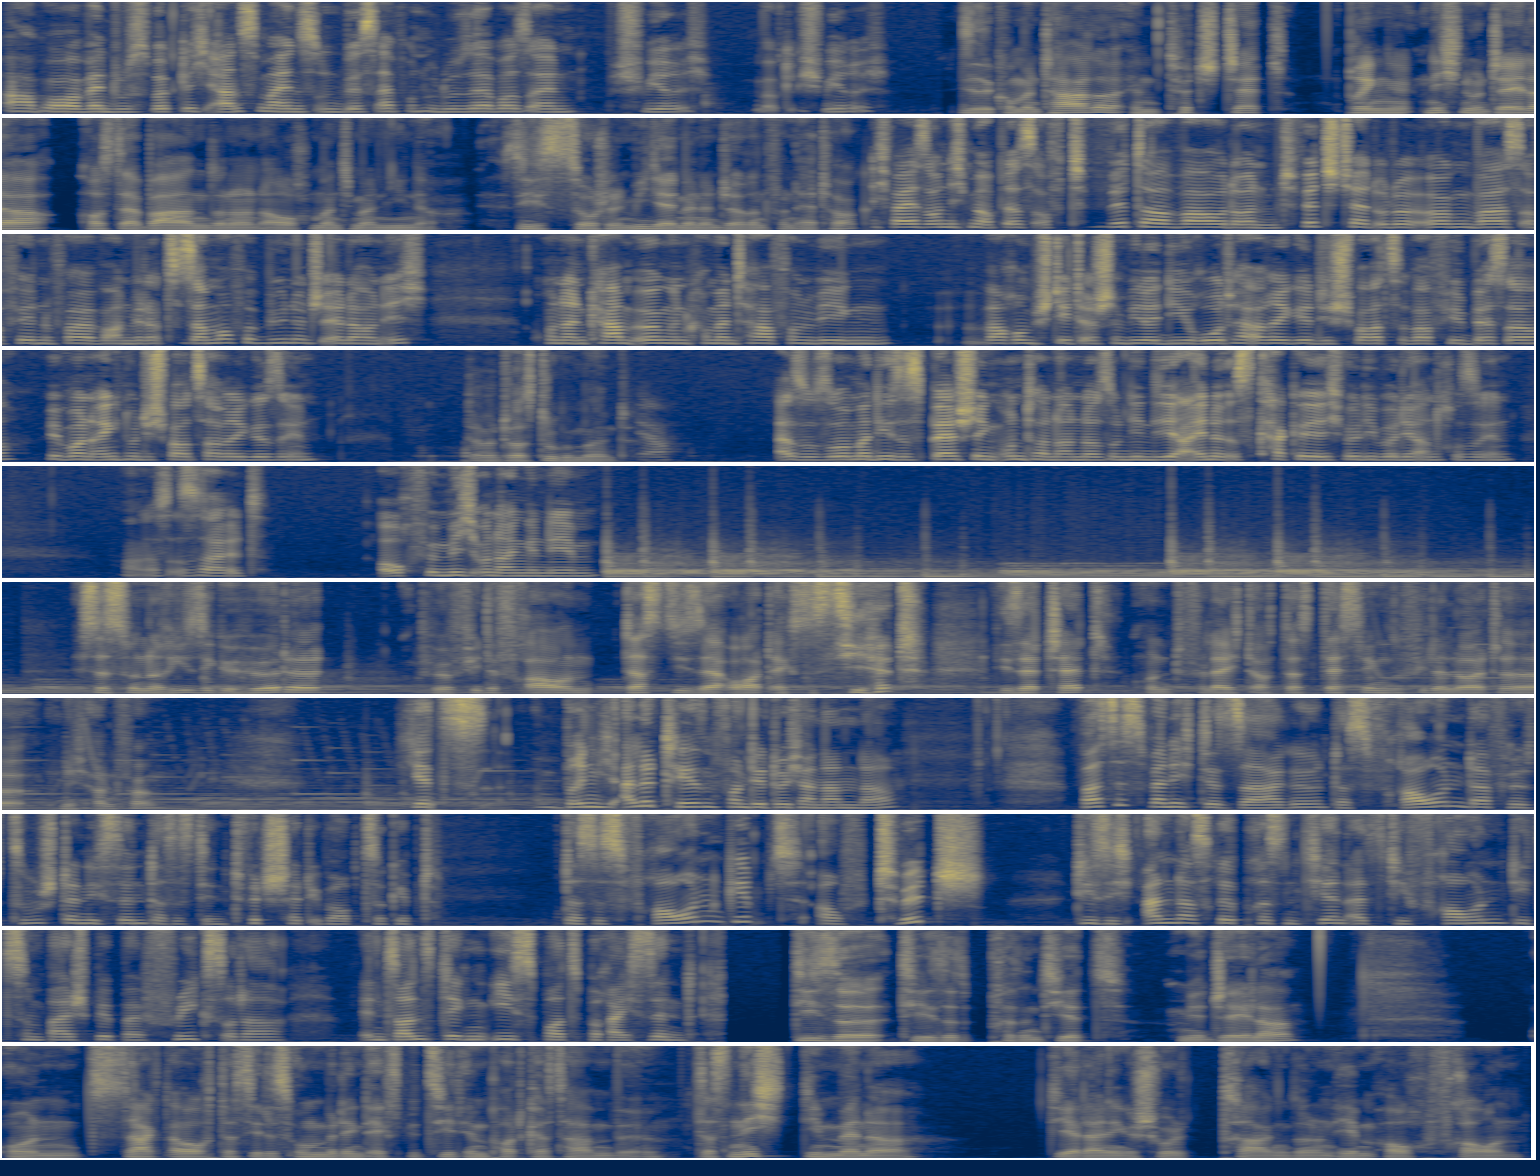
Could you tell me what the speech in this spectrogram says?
aber wenn du es wirklich ernst meinst und willst einfach nur du selber sein, schwierig. Wirklich schwierig. Diese Kommentare im Twitch-Chat bringen nicht nur Jayla aus der Bahn, sondern auch manchmal Nina. Sie ist Social Media Managerin von AdHoc. Ich weiß auch nicht mehr, ob das auf Twitter war oder im Twitch-Chat oder irgendwas. Auf jeden Fall waren wir da zusammen auf der Bühne, Jayla und ich. Und dann kam irgendein Kommentar von wegen, warum steht da schon wieder die rothaarige, die schwarze war viel besser. Wir wollen eigentlich nur die schwarzhaarige sehen. Damit warst du gemeint. Ja. Also so immer dieses Bashing untereinander. So die, die eine ist kacke, ich will lieber die andere sehen. Aber das ist halt auch für mich unangenehm. Es ist so eine riesige Hürde für viele Frauen, dass dieser Ort existiert, dieser Chat, und vielleicht auch, dass deswegen so viele Leute nicht anfangen. Jetzt bringe ich alle Thesen von dir durcheinander. Was ist, wenn ich dir sage, dass Frauen dafür zuständig sind, dass es den Twitch-Chat überhaupt so gibt? Dass es Frauen gibt auf Twitch, die sich anders repräsentieren als die Frauen, die zum Beispiel bei Freaks oder in sonstigen E-Sports-Bereich sind. Diese These präsentiert mir Jayla und sagt auch, dass sie das unbedingt explizit im Podcast haben will. Dass nicht die Männer die alleinige Schuld tragen, sondern eben auch Frauen.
